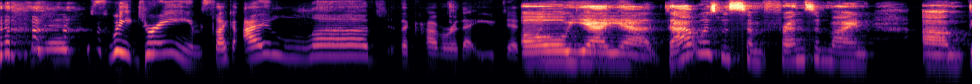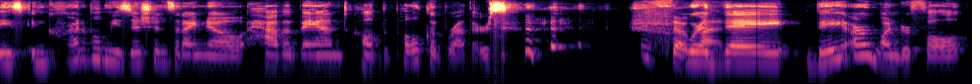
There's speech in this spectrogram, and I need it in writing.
with Sweet Dreams. Like, I loved the cover that you did. oh yeah, Dreams. yeah. That was with some friends of mine. Um, these incredible musicians that I know have a band called the Polka Brothers, It's so where fun. they they are wonderful.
